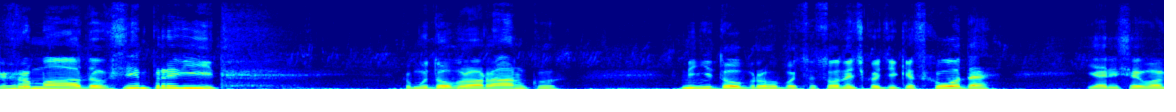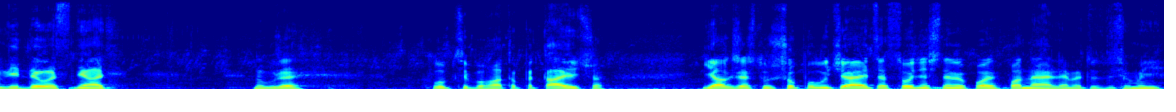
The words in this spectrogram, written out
громада, всім привіт! Кому доброго ранку. Мені доброго, бо сонечко тільки сходить. Я вирішив вам відео зняти. Ну, вже хлопці багато питають, що як же тут що виходить з сонячними панелями. Тут ось мої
